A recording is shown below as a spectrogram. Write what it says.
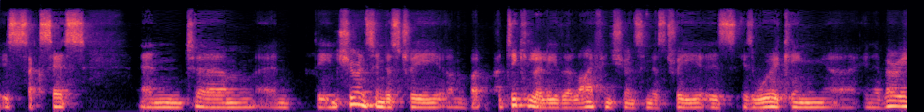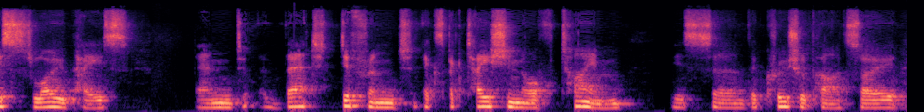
is success and um, and the insurance industry, um, but particularly the life insurance industry, is is working uh, in a very slow pace, and that different expectation of time is uh, the crucial part. So.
